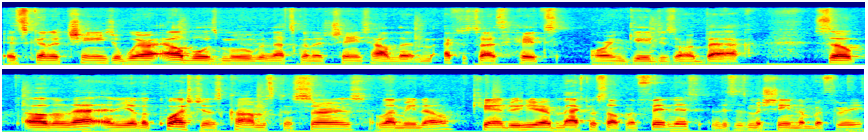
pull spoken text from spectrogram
It's going to change the way our elbows move, and that's going to change how the exercise hits or engages our back. So, other than that, any other questions, comments, concerns, let me know. Can do here Maximus Health and Fitness. This is machine number three.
